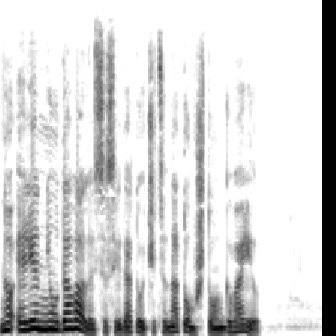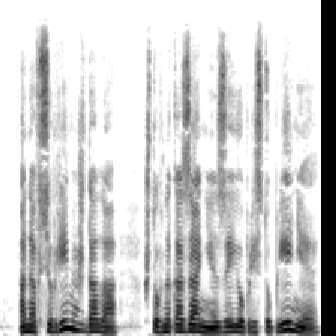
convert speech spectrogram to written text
но Элен не удавалось сосредоточиться на том, что он говорил. Она все время ждала, что в наказание за ее преступление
